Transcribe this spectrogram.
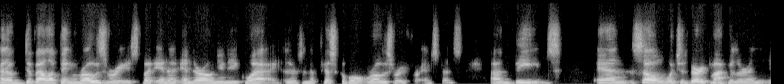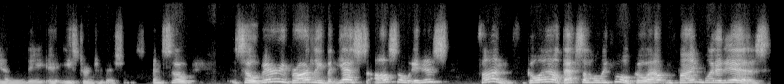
kind of developing rosaries, but in, a, in their own unique way. There's an Episcopal rosary, for instance, uh, beads. and so which is very popular in in the Eastern traditions. And so so very broadly, but yes, also it is fun. Go out. That's the holy fool. Go out and find what it is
